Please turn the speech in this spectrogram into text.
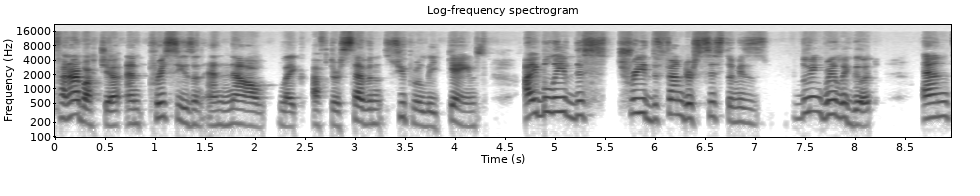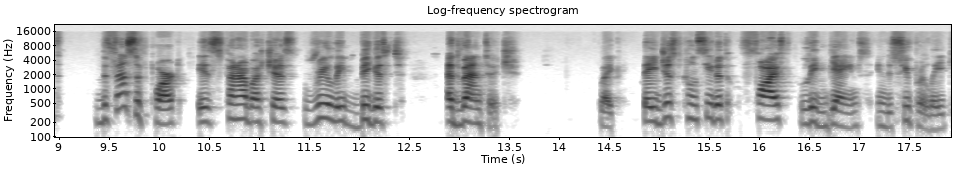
Fenerbahce and preseason and now, like after seven Super League games, I believe this three defender system is doing really good. And defensive part is Fenerbahce's really biggest advantage. Like they just conceded five league games in the Super League.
